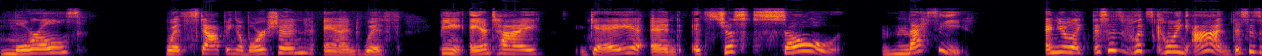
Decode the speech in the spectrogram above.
morals, with stopping abortion, and with being anti gay. And it's just so messy. And you're like, this is what's going on. This is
